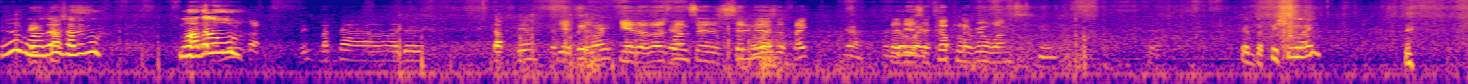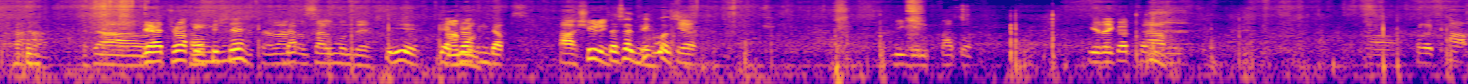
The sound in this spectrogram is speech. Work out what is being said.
Ayun, gumagalaw, sabi mo. Gumagalaw oh. But the other duck there, that's Yeah, big, so- right? yeah, those Yeah. ones that are sitting there are fake, Yeah. but there's a couple of real ones. Get the fishing line. They are tracking. Oh, fish there. Ducks. salmon there. Yeah. They are Salmon. tracking ducks. Ah, shooting. That's a big ones. Yeah. Big in Papua. Yeah, they got um, uh, for the carp.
